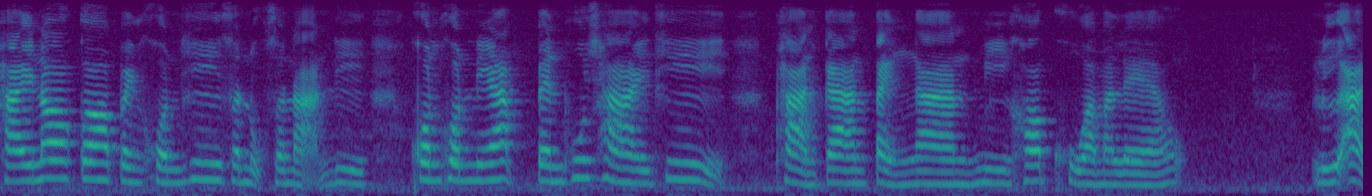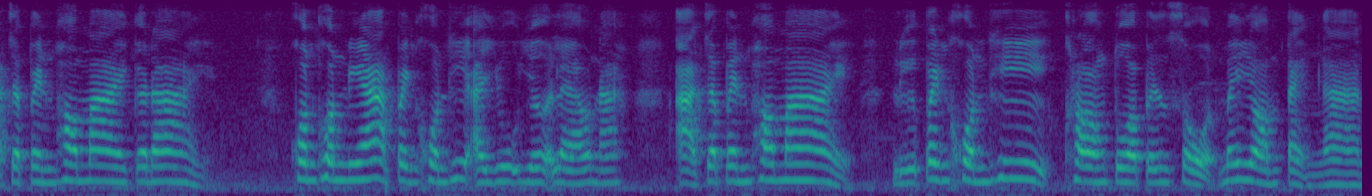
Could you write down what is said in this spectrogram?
ภายนอกก็เป็นคนที่สนุกสนานดี คนคนนี้เป็นผู้ชายที่ผ่านการแต่งงานมีครอบครัวมาแล้ว หรืออาจจะเป็นพ่อไม้ก็ได้ คนคนนี้เป็นคนที่อายุเยอะแล้วนะ อาจจะเป็นพ่อไม้หรือเป็นคนที่ครองตัวเป็นโสดไม่ยอมแต่งงาน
